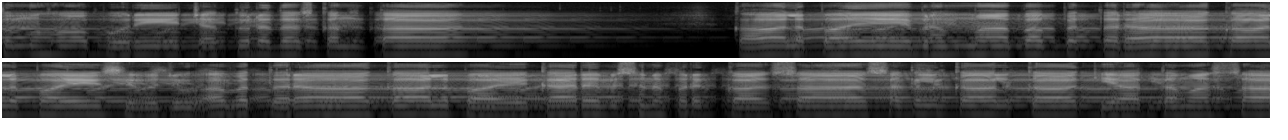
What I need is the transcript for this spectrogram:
ਤੁਮ ਹੋ ਪੁਰੀ ਚਤੁਰ ਦਸਕੰਤਾ ਕਾਲ ਪਾਏ ਬ੍ਰਹਮਾ ਬਪਤਰਾ ਕਾਲ ਪਾਏ ਸਿਵ ਜੂ ਅਵਤਰਾ ਕਾਲ ਪਾਏ ਕਰ ਵਿਸ਼ਨ ਪ੍ਰਕਾਸ਼ਾ ਸਕਲ ਕਾਲ ਕਾ ਕੀਆ ਤਮਾਸਾ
